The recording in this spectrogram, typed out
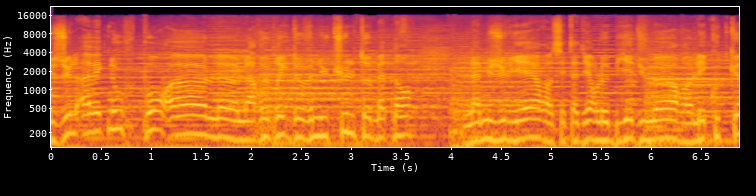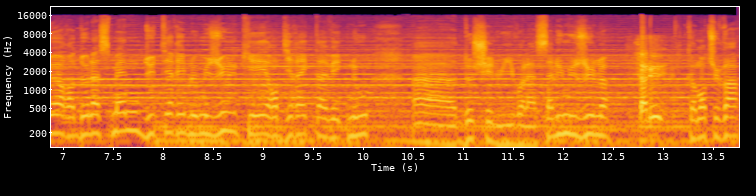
Musul avec nous pour euh, le- la rubrique devenue culte maintenant, la musulière, c'est-à-dire le billet d'humeur, euh, les coups de cœur de la semaine du terrible Musul qui est en direct avec nous euh, de chez lui. Voilà, salut Musul. Salut. Comment tu vas?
